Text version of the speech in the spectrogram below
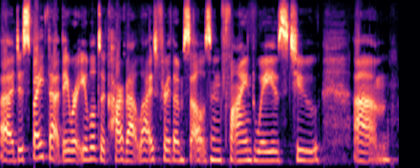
uh, despite that, they were able to carve out lives for themselves and find ways to um,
